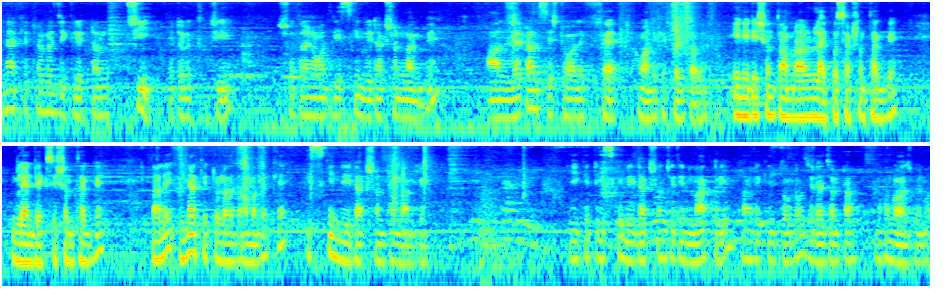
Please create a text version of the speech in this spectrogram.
এনার ক্ষেত্রে হলো যে গ্রেটাল থ্রি এটা হলো থ্রি সুতরাং আমাদের স্কিন রিডাকশন লাগবে। আর লেটাল সিস্টোয়ালে ফ্যাট আমাদেরকে ফেলতে হবে। ইন এডিশন তো আমরা লাইপোসাকশন থাকবে গ্ল্যান্ড এক্সেশন থাকবে। তাহলে ইনার ক্ষেত্রে আমাদেরকে স্কিন রিডাকশনটা লাগবে। এই ক্ষেত্রে স্কিন রিডাকশন যদি না করি, তাহলে কিন্তু হলো যে রেজাল্টটা ভালো আসবে না।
